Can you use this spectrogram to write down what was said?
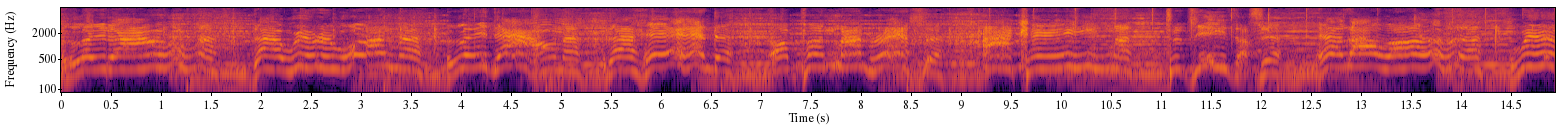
Lay down thy weary one, lay down thy head upon my breast. I came to Jesus as I was wearied,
